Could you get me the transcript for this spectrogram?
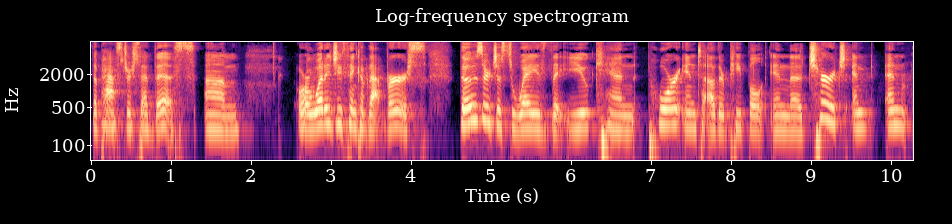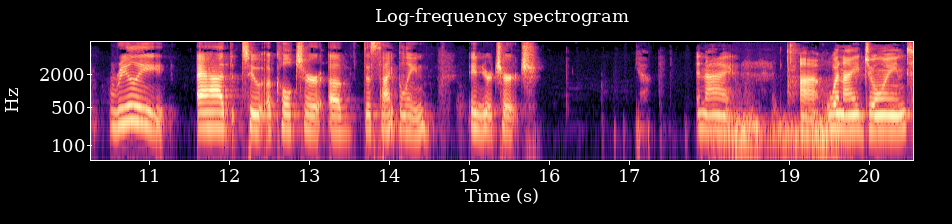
the pastor said this? Um, or what did you think of that verse? Those are just ways that you can pour into other people in the church and, and really add to a culture of discipling in your church. Yeah, and I, uh, when I joined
